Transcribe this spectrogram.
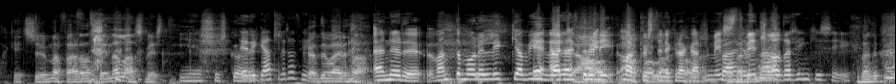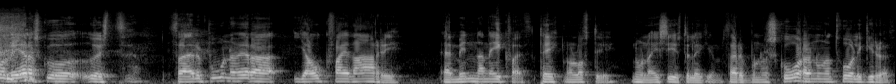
það geit sumar ferðast innanlandsmist Jésu sko Er ekki allir að því? hvernig væri það? en eru, vandamálin liggja víðar Er- heldur en í Já, markvöstinni klálega, krakkar. Mist hérna- láta ringi sig Og þetta er búið að vera sko, þú veist, það eru búin að vera jákvæðari eða minna neikvæð, teikn á lofti núna í síðustu leikjum. Það eru búin að skora núna tvo leiki í röð.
